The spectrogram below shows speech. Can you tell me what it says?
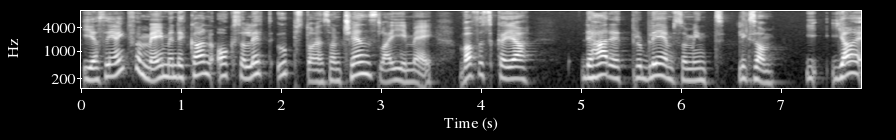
jag säger inte för mig, men det kan också lätt uppstå en sån känsla i mig. Varför ska jag... Det här är ett problem som inte... Liksom, jag,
